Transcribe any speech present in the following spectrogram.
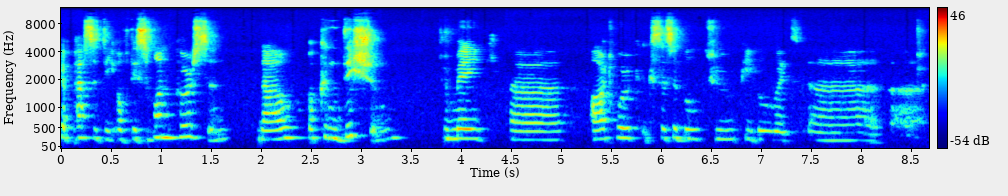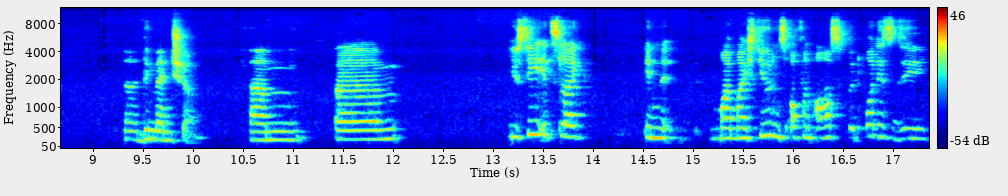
capacity of this one person now a condition to make uh, artwork accessible to people with uh, uh, uh, dementia. Um, um, you see, it's like in my, my students often ask, but what is the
